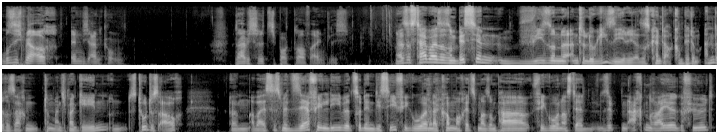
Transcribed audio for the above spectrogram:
muss ich mir auch endlich angucken. Da habe ich richtig Bock drauf, eigentlich. Es ist teilweise so ein bisschen wie so eine Anthologieserie. Also es könnte auch komplett um andere Sachen manchmal gehen und es tut es auch. Ähm, aber es ist mit sehr viel Liebe zu den DC-Figuren. Da kommen auch jetzt mal so ein paar Figuren aus der siebten, achten Reihe gefühlt.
